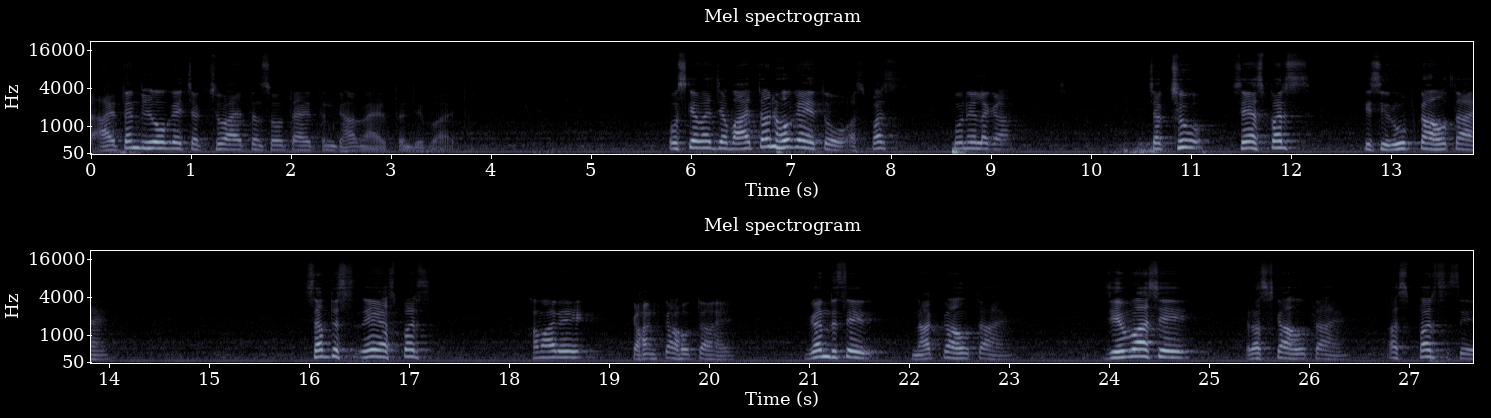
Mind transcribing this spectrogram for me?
आयतन भी हो गए, चक्षु आयतन, सोत आयतन घाम आयतन जिब आयतन। उसके बाद जब आयतन हो गए तो स्पर्श होने लगा। चक्षु से स्पर्श किसी रूप का होता है। शब्द से स्पर्श हमारे कान का होता है, गंध से नाक का होता है, जिह्वा से रस का होता है, स्पर्श से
